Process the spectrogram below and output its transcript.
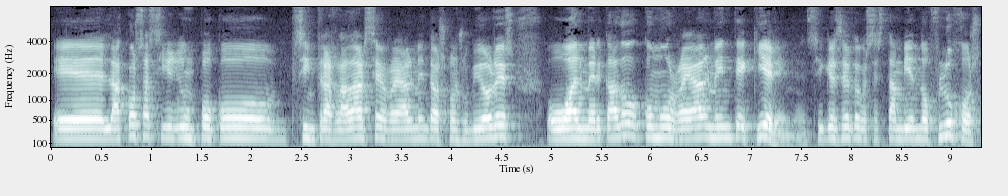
eh, la cosa sigue un poco sin trasladarse realmente a los consumidores o al mercado como realmente quieren. Sí que es cierto que se están viendo flujos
